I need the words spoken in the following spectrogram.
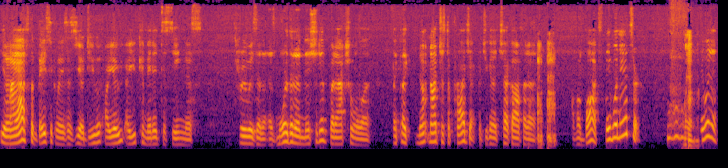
you know, I asked them basically, I says, you know, do you are you are you committed to seeing this through as a, as more than an initiative, but actual uh, like like not not just a project, but you're going to check off at a of a box, they wouldn't answer. They wouldn't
